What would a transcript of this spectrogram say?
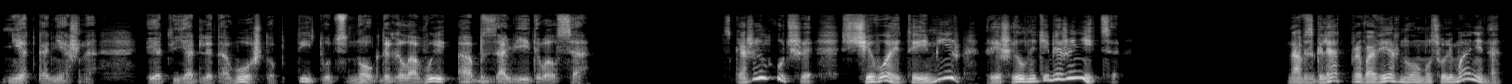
нет, конечно. Это я для того, чтобы ты тут с ног до головы обзавидовался». Скажи лучше, с чего это Эмир решил на тебе жениться? На взгляд правоверного мусульманина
